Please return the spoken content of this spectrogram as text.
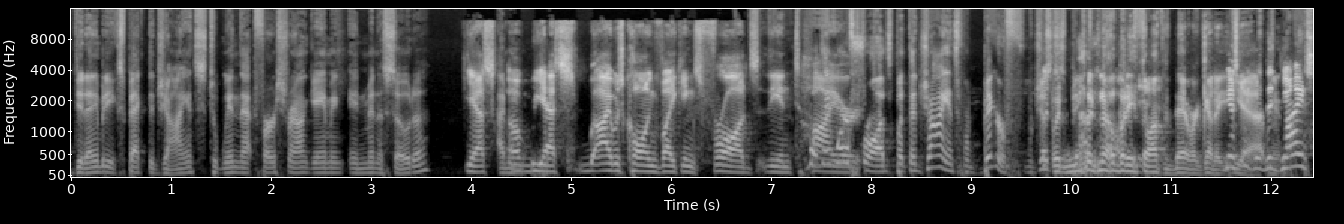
did anybody expect the Giants to win that first round game in, in Minnesota? Yes, I uh, yes. I was calling Vikings frauds the Well, they entire. were frauds, but the Giants were bigger. Just But no, big. nobody thought that they were gonna. Yes, yeah, because I the mean, Giants,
